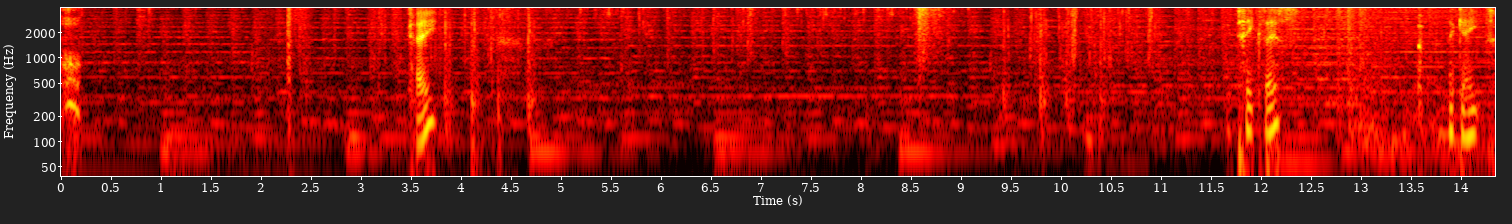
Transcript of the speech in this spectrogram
Okay. Take this, open the gate,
